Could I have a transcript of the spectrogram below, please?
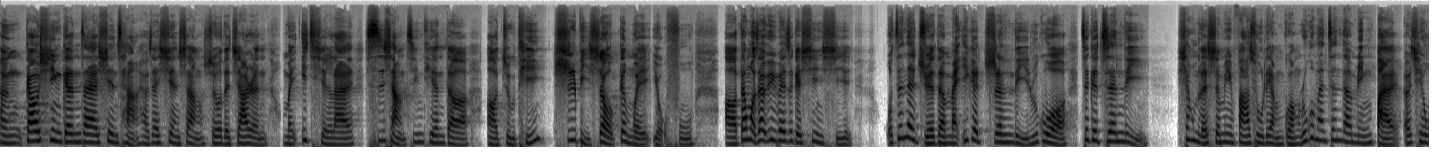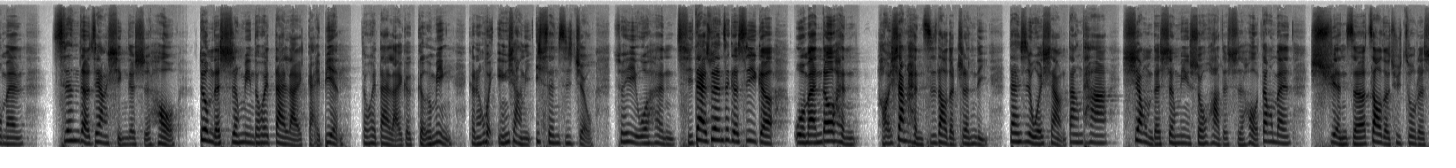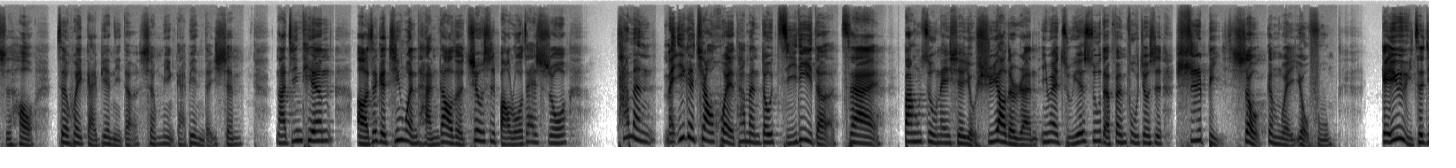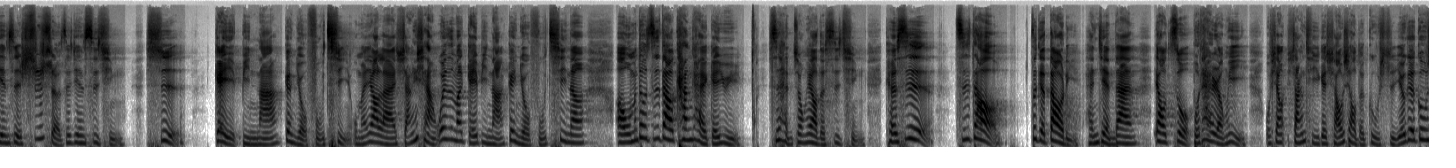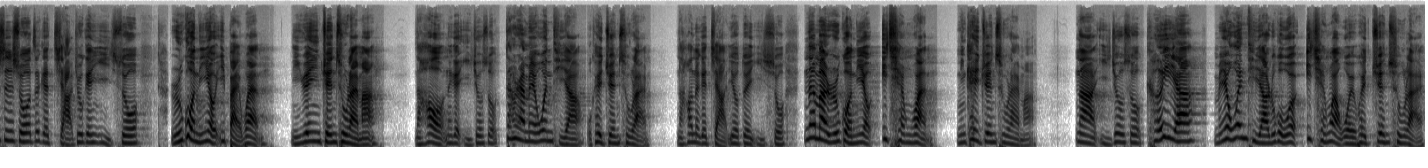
很高兴跟在现场还有在线上所有的家人，我们一起来思想今天的呃主题：施比受更为有福。呃，当我在预备这个信息，我真的觉得每一个真理，如果这个真理向我们的生命发出亮光，如果我们真的明白，而且我们真的这样行的时候，对我们的生命都会带来改变。都会带来一个革命，可能会影响你一生之久。所以我很期待，虽然这个是一个我们都很好像很知道的真理，但是我想，当他向我们的生命说话的时候，当我们选择照着去做的时候，这会改变你的生命，改变你的一生。那今天呃，这个经文谈到的，就是保罗在说，他们每一个教会，他们都极力的在。帮助那些有需要的人，因为主耶稣的吩咐就是施比受更为有福。给予这件事，施舍这件事情，是给比拿更有福气。我们要来想一想，为什么给比拿更有福气呢？呃，我们都知道慷慨给予是很重要的事情，可是知道。这个道理很简单，要做不太容易。我想想起一个小小的故事，有一个故事说，这个甲就跟乙说：“如果你有一百万，你愿意捐出来吗？”然后那个乙就说：“当然没有问题啊，我可以捐出来。”然后那个甲又对乙说：“那么如果你有一千万，你可以捐出来吗？”那乙就说：“可以啊，没有问题啊。如果我有一千万，我也会捐出来。”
